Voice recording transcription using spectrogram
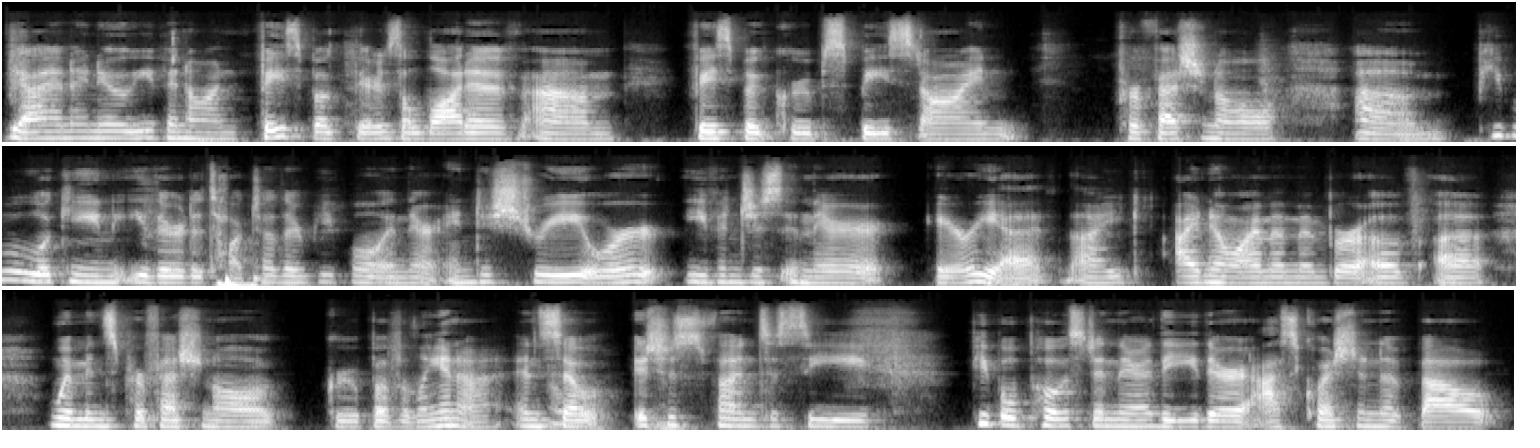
Yeah, and I know even on Facebook, there's a lot of um, Facebook groups based on professional um, people looking either to talk to other people in their industry or even just in their area. Like I know I'm a member of a women's professional group of Atlanta. And so oh. it's just fun to see people post in there. They either ask questions about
